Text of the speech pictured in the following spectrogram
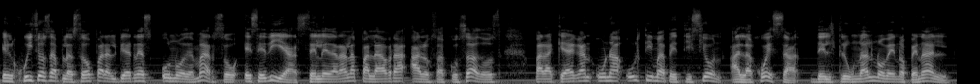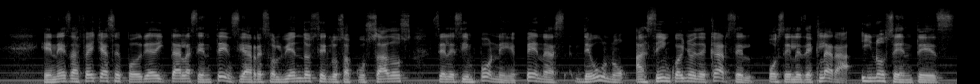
El juicio se aplazó para el viernes 1 de marzo. Ese día se le dará la palabra a los acusados para que hagan una última petición a la jueza del Tribunal Noveno Penal. En esa fecha se podría dictar la sentencia resolviendo si los acusados se les impone penas de 1 a 5 años de cárcel o se les declara inocentes.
